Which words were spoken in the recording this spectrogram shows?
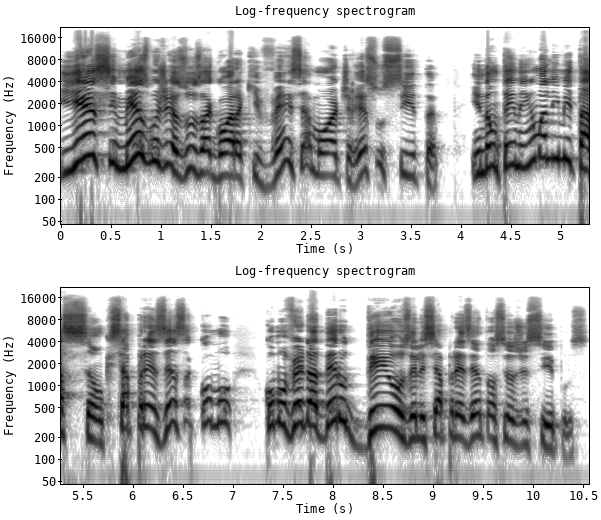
E esse mesmo Jesus, agora que vence a morte, ressuscita e não tem nenhuma limitação, que se apresenta como, como verdadeiro Deus, ele se apresenta aos seus discípulos.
